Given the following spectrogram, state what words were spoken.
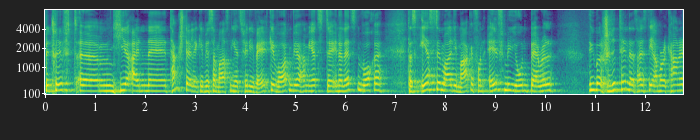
betrifft, ähm, hier eine Tankstelle gewissermaßen jetzt für die Welt geworden. Wir haben jetzt äh, in der letzten Woche das erste Mal die Marke von 11 Millionen Barrel überschritten. Das heißt, die Amerikaner,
